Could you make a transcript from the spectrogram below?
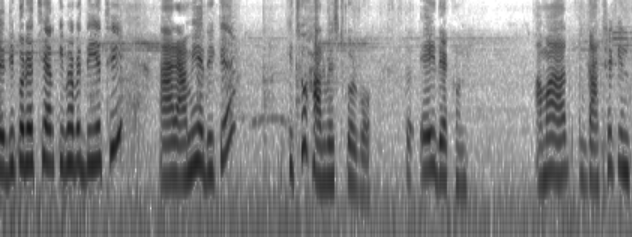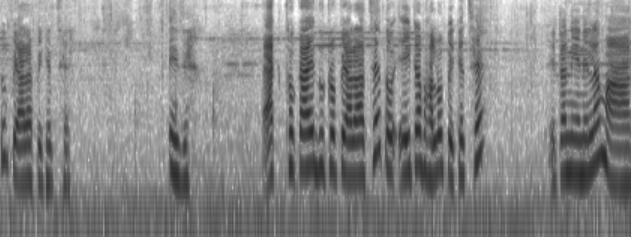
রেডি করেছি আর কীভাবে দিয়েছি। আর আমি এদিকে কিছু হারভেস্ট করব। তো এই দেখুন, আমার গাছে কিন্তু পেয়ারা পেকেছে। এই যে, এক থোকায় দুটো পেয়ারা আছে, তো এইটা ভালো পেকেছে। এটা নিয়ে নিলাম আর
